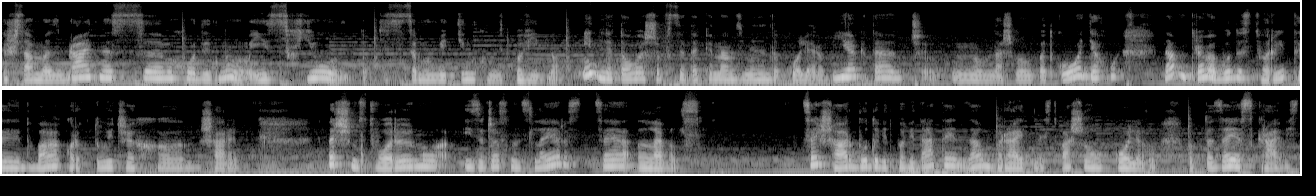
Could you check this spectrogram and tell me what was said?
Те ж саме з brightness е, виходить, ну і з hue, тобто з самим відтінком відповідно. І для того, щоб все-таки нам змінити колір об'єкта, чи ну, в нашому випадку одягу, нам треба буде створити два коректуючих е, шари. Першим створюємо із Adjustments Layers це Levels. Цей шар буде відповідати за brightness вашого кольору, тобто за яскравість.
